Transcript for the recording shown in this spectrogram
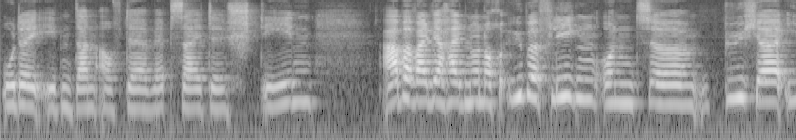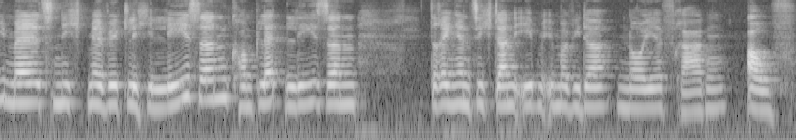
oder eben dann auf der Webseite stehen. Aber weil wir halt nur noch überfliegen und äh, Bücher, E-Mails nicht mehr wirklich lesen, komplett lesen, drängen sich dann eben immer wieder neue Fragen auf.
